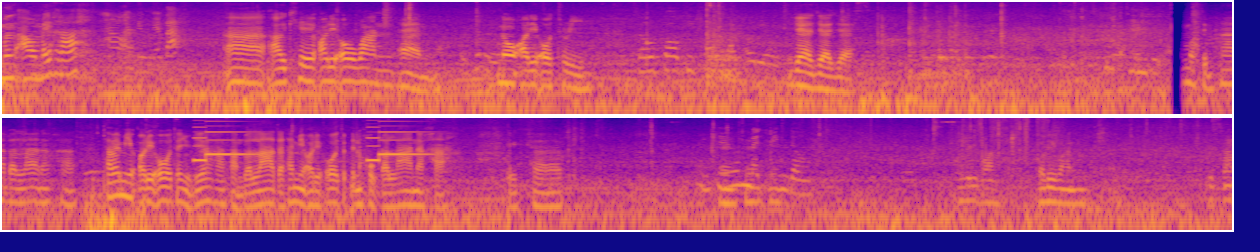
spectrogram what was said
มึงเอาไหมคะ เอาอันนึงได้ปะอ่าโอเค audio one and no audio three So four people one Oreo. yes yes yes ทั้งหมด 15 ดอลลาร์นะคะ ถ้าไม่มี audio จะอยู่ที่ราคา 3 ดอลลาร์ แต่ถ้ามี audio จะเป็น 6 ดอลลาร์นะคะโอเคครับ Thank you. Next window. รีบอล only one พิซซ่า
